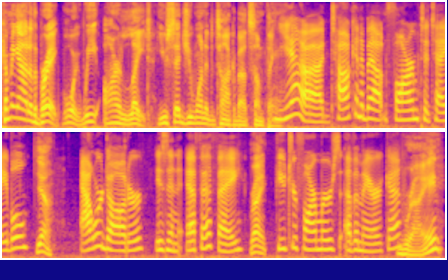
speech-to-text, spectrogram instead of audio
Coming out of the break, boy, we are late. You said you wanted to talk about something. Yeah, talking about farm to table. Yeah, Our daughter is in FFA, right. Future Farmers of America. Right.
